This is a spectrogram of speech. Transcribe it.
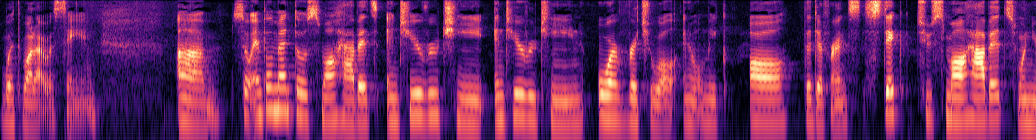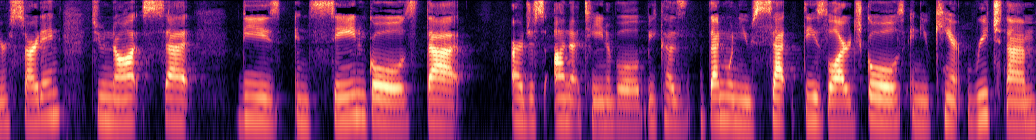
with what I was saying. Um, so implement those small habits into your routine, into your routine or ritual, and it will make all the difference. Stick to small habits when you're starting. Do not set these insane goals that are just unattainable because then when you set these large goals and you can't reach them,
